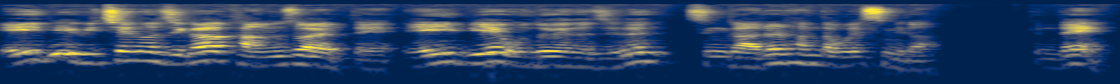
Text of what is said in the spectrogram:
AB의 위치 에너지가 감소할 때 AB의 온도 에너지는 증가를 한다고 했습니다. 근데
